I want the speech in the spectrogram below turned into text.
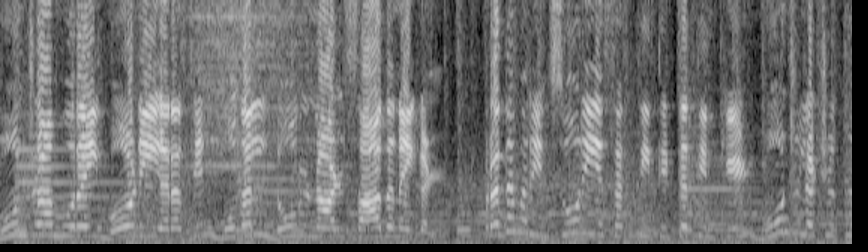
மூன்றாம் முறை மோடி அரசின் முதல் நூறு நாள் சாதனைகள். பிரதமரின் சூரிய சக்தி திட்டத்தின் கீழ் மூன்று லட்சத்து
